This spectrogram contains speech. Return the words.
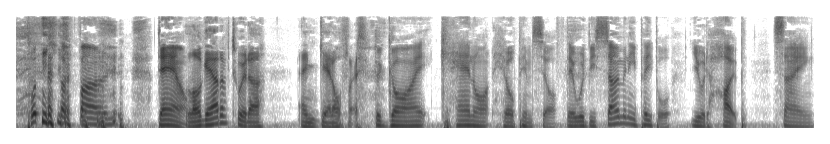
Put the phone down. Log out of Twitter and get off it. The guy cannot help himself. There would be so many people you would hope saying,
